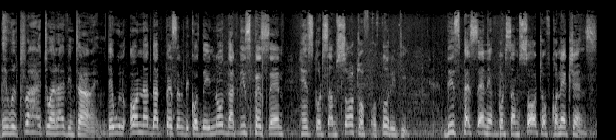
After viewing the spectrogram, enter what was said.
They will try to arrive in time. They will honor that person because they know that this person has got some sort of authority. This person have got some sort of connections.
